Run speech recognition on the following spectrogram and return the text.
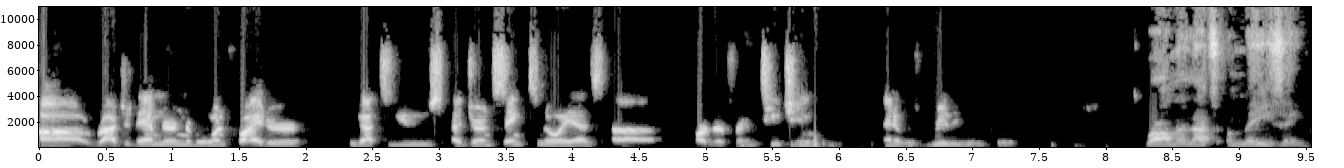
uh, Rajadamnern, number one fighter, we got to use Ajarn Sanctinoy as a partner for him teaching, and it was really, really cool. Wow, man, that's amazing.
